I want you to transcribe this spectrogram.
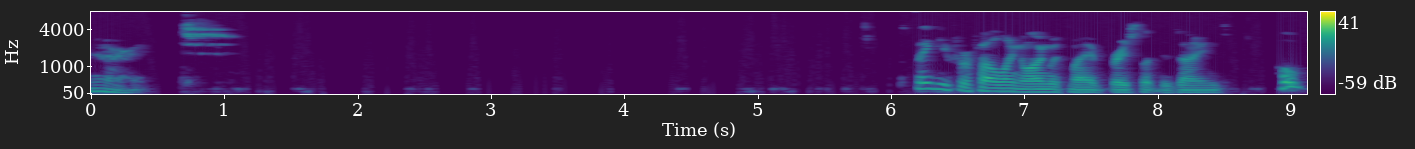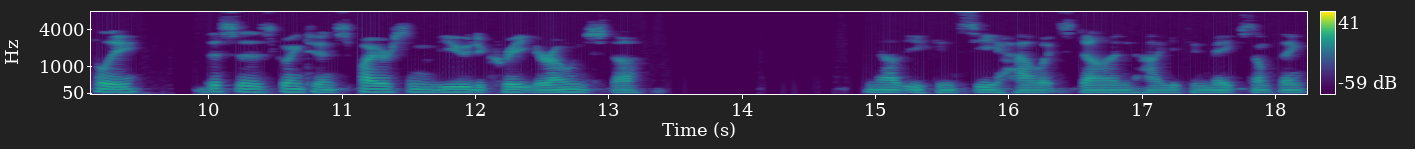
All right. Thank you for following along with my bracelet designs. Hopefully, this is going to inspire some of you to create your own stuff. Now that you can see how it's done, how you can make something,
